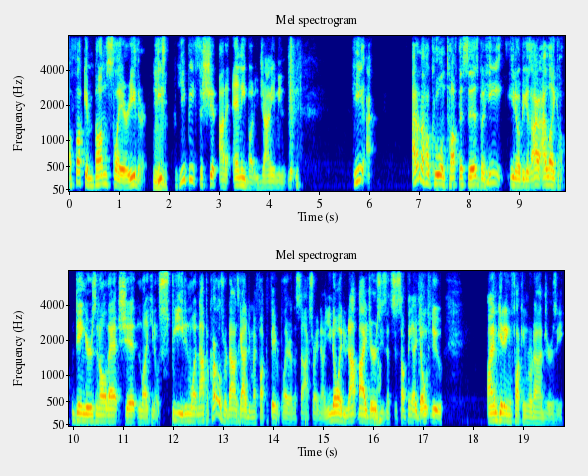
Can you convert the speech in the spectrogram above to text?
a fucking bum slayer either. Mhm. He's he beats the shit out of anybody, Johnny. I mean, he I, I don't know how cool and tough this is, but he, you know, because I, I like dingers and all that shit and like, you know, speed and whatnot. But Carlos Rodon's got to be my fucking favorite player in the Sox right now. You know, I do not buy jerseys. That's just something I don't do. I'm getting a fucking Rodon jersey.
